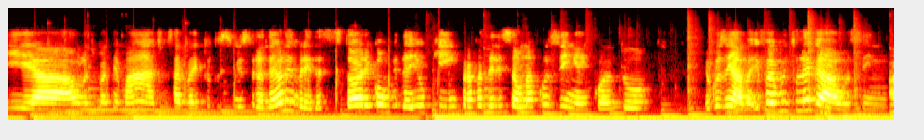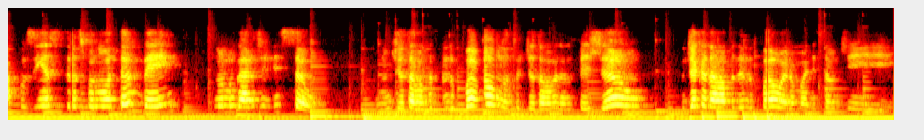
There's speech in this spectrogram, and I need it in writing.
e a aula de matemática, sabe? Vai tudo se misturando. Aí eu lembrei dessa história e convidei o Kim para fazer lição na cozinha, enquanto eu cozinhava. E foi muito legal, assim. A cozinha se transformou também no lugar de lição. Um dia eu estava fazendo pão, no outro dia eu estava fazendo feijão. No dia que eu estava fazendo pão, era uma lição de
